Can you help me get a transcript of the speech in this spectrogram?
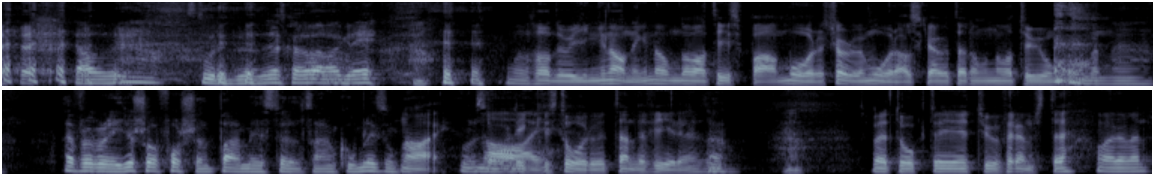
Ja, Storebrødre skal jo være greie. Man hadde jo ingen aning om det var tispa mor, selve mora skaut, eller om det var to unger, men eh, Nei, For det går ikke å se forskjell på dem i størrelse de kom, liksom. nei. De så like store ut, alle fire. Så. Så bare tok de to fremste, var det vel.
